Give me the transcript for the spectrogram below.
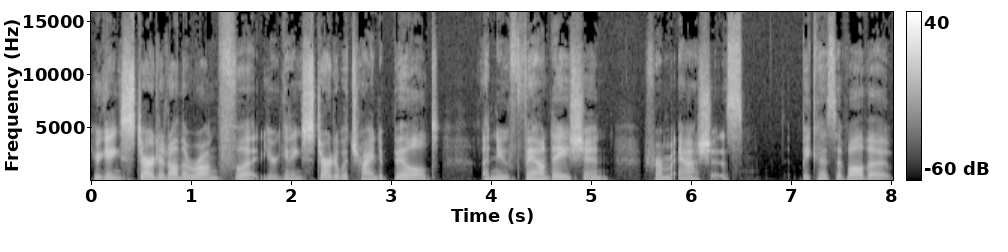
You're getting started on the wrong foot. You're getting started with trying to build a new foundation from ashes because of all the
